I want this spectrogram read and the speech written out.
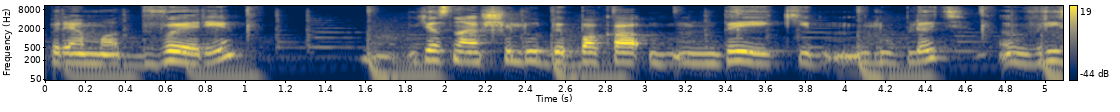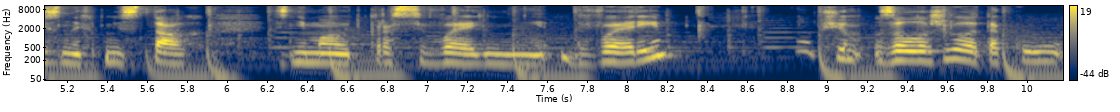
прямо двері. Я знаю, що люди бака, деякі люблять в різних містах знімають красивенні двері. В общем, заложила таку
